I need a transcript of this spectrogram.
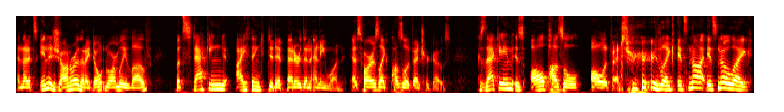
and that it's in a genre that I don't normally love. But Stacking, I think, did it better than anyone as far as like puzzle adventure goes. Because that game is all puzzle, all adventure. like it's not, it's no like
